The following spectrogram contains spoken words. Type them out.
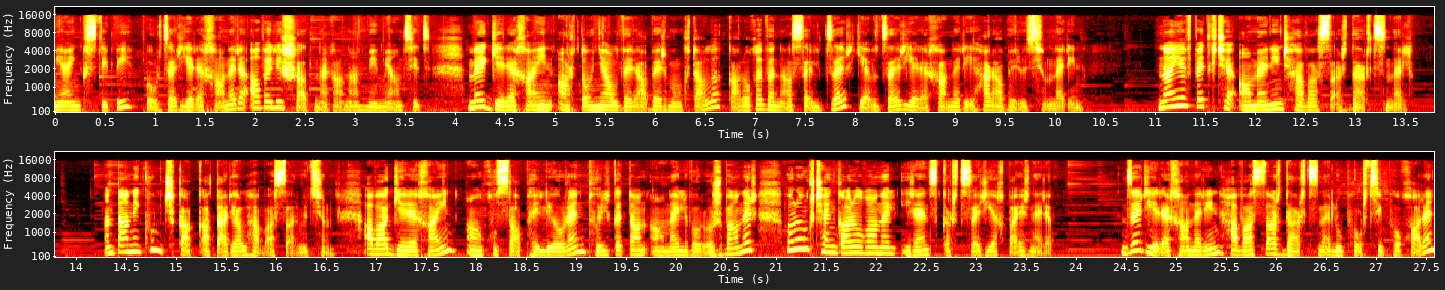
միայն կստիպի, որ ձեր երեխաները ավելի շատ նեղանան միմյանցից։ Մեկ երեխային արտոնյալ վերաբերմունք տալը կարող է վնասել ձեր եւ ձեր երեխաների հարաբերություններին։ Նաև պետք չէ ամեն ինչ հավասար դարձնել Ընտանիքում չկա կատարյալ հավասարություն։ Ավագ երեխային անխուսափելիորեն թույլ կտան անել որոշ բաներ, որոնք չեն կարող անել իրենց կրտսեր եղբայրները։ Ձեր երեխաներին հավասար դարձնելու փորձի փոխարեն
